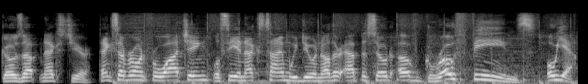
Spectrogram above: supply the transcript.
goes up next year. Thanks everyone for watching. We'll see you next time we do another episode of Growth Fiends. Oh yeah,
